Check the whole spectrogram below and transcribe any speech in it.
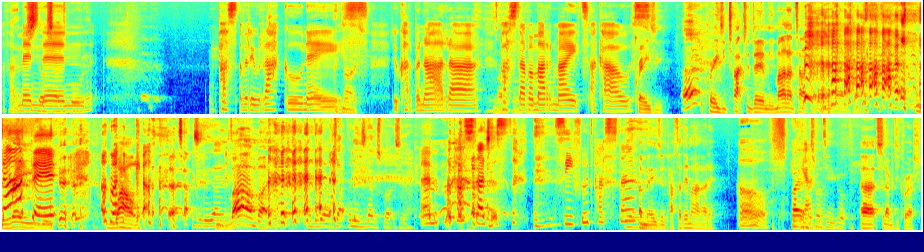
fatha yeah, menyn. Pasta efo rhyw ragw neis. Nice rhyw carbonara, pasta fo marmite a caws. Crazy. Uh, crazy taxidermy. Mae yna taxidermy. Oh Na di? Oh wow. taxidermy. Mama. I've got Japanese lunchbox, yeah. Um, mae pasta just seafood pasta. Yeah. Amazing. Pasta de mare. Oh. Right, yeah. which one do you go? Uh, celebrity crush.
